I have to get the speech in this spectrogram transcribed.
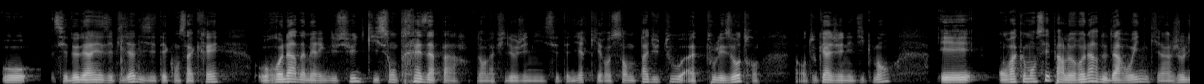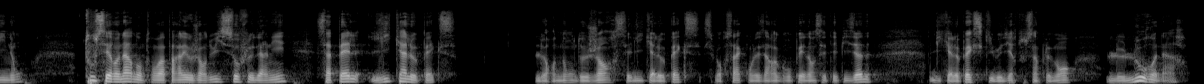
aux, ces deux derniers épisodes, ils étaient consacrés aux renards d'Amérique du Sud qui sont très à part dans la phylogénie. C'est-à-dire qu'ils ressemblent pas du tout à tous les autres, en tout cas génétiquement. Et on va commencer par le renard de Darwin, qui a un joli nom. Tous ces renards dont on va parler aujourd'hui, sauf le dernier, s'appellent Lycalopex. Leur nom de genre, c'est Lycalopex. C'est pour ça qu'on les a regroupés dans cet épisode. Lycalopex, qui veut dire tout simplement le loup renard.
